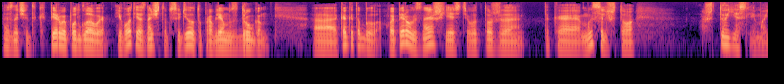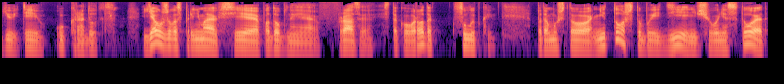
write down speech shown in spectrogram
значит, к первой подглавы. И вот я, значит, обсудил эту проблему с другом. А, как это было? Во-первых, знаешь, есть вот тоже такая мысль, что что если мою идею украдут? Я уже воспринимаю все подобные фразы из такого рода с улыбкой. Потому что не то, чтобы идея ничего не стоит,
